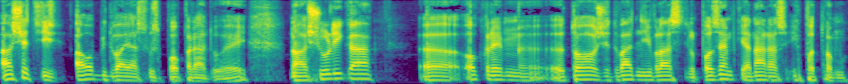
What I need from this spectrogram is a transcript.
A všetci, a obidvaja sú z Popradu, hej. No a Šuliga, e, okrem e, toho, že dva dní vlastnil pozemky a naraz ich potom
